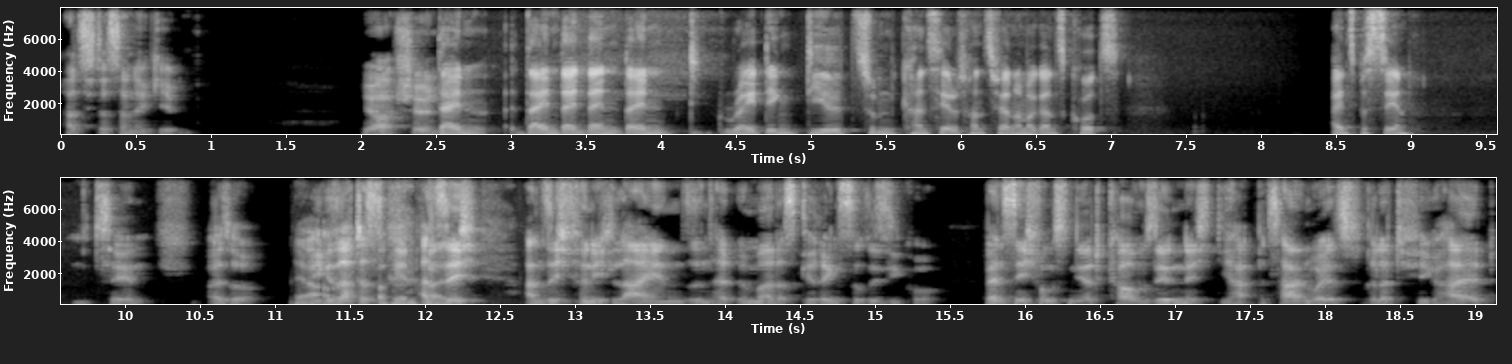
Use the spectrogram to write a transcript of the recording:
Hat sich das dann ergeben. Ja, schön. Dein, dein, dein, dein, dein Rating-Deal zum Cancelo-Transfer nochmal ganz kurz. 1 bis 10? 10. Also, Ja, wie gesagt, das an Fall. sich, an sich finde ich Laien sind halt immer das geringste Risiko. Wenn es nicht funktioniert, kaufen sie ihn nicht. Die bezahlen wohl jetzt relativ viel Gehalt.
